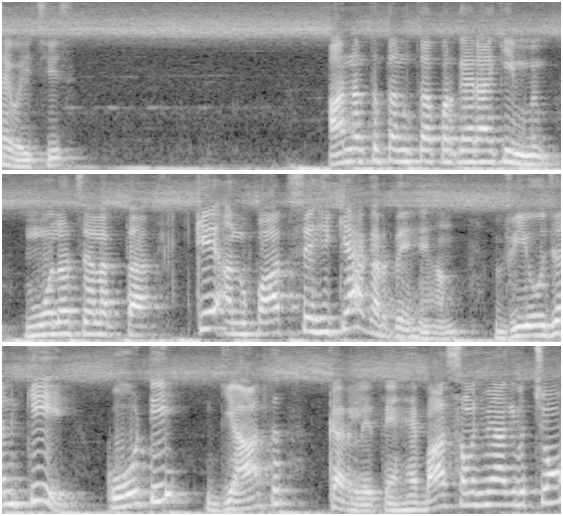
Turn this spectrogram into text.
है वही चीज़। अनंत तनुता पर कह रहा है कि मोलर चालकता के अनुपात से ही क्या करते हैं हम? वियोजन की कोटि ज्ञात कर लेते हैं। बात समझ में आ गई बच्चों?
